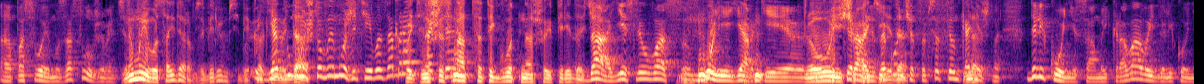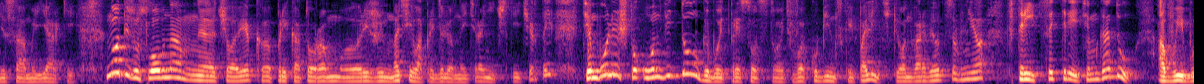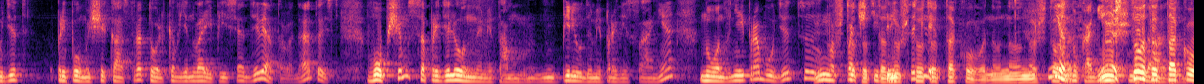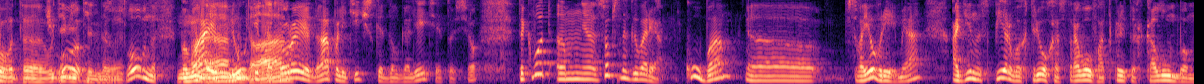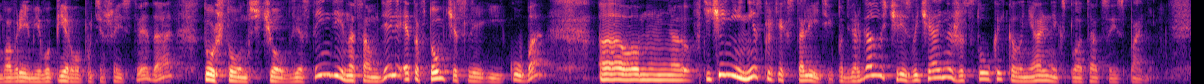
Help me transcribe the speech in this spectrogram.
э, по-своему заслуживает. Но мы его с Айдаром заберем заберем себе как-нибудь. Я думаю, да. что вы можете его забрать. Хоть на 16-й год нашей передачи. Да, если у вас более яркие тираны закончатся, все-таки он, конечно, далеко не самый кровавый, далеко не самый яркий. Но, безусловно, э, человек, при котором э, режим носил определенные тиранические черты, тем более, что он ведь долго будет присутствовать в кубинской политике. Он ворвется в нее в 1933 году, а выбудет при помощи Кастро только в январе 59-го, да, то есть в общем с определенными там периодами провисания, но он в ней пробудет э, ну, почти 30 ну, что лет. тут такого? Ну, ну, ну, что, Нет, ну, конечно. Ну, что да, тут такого-то удивительного? Безусловно, бывают ну, да, люди, да. которые, да, политическое долголетие, то все. Так вот, эм, собственно говоря, Куба э, в свое время один из первых трех островов, открытых Колумбом во время его первого путешествия, да, то, что он счел Вест-Индии, на самом деле это в том числе и Куба, эм, в течение нескольких столетий подвергалась чрезвычайно жестокой колониальной эксплуатации Испании.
